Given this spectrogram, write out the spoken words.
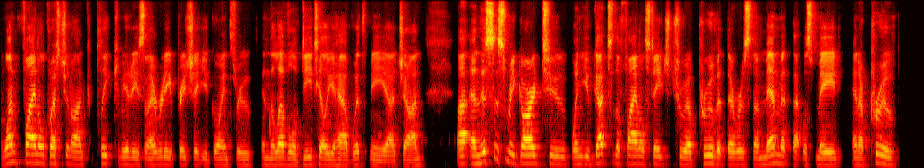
One final question on complete communities, and I really appreciate you going through in the level of detail you have with me, uh, John. Uh, and this is in regard to when you got to the final stage to approve it, there was an amendment that was made and approved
